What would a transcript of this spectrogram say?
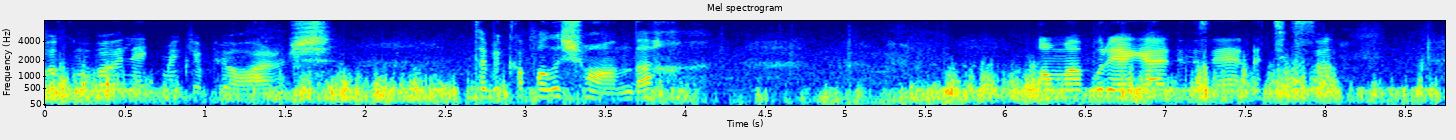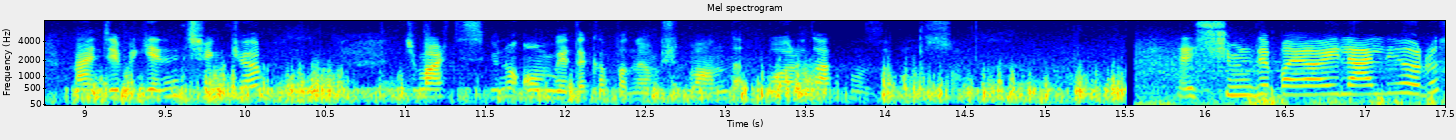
Bakın böyle ekmek yapıyorlarmış. Tabi kapalı şu anda. Ama buraya geldiğinizde eğer açıksa bence bir gelin çünkü cumartesi günü 11'de kapanıyormuş bu anda. Bu arada aklınızda bulunsun. E, şimdi bayağı ilerliyoruz.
